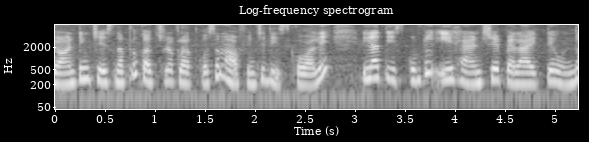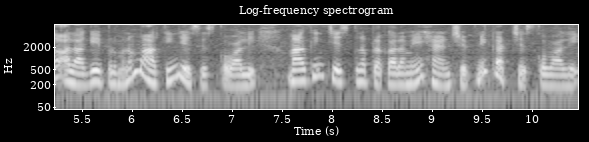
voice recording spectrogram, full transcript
జాయింటింగ్ చేసినప్పుడు ఖర్చుల క్లాత్ కోసం హాఫ్ ఇంచ్ తీసుకోవాలి. ఇలా తీసుకుంటూ ఈ హ్యాండ్ షేప్ ఎలా అయితే ఉందో అలాగే ఇప్పుడు మనం మార్కింగ్ చేసేసుకోవాలి. మార్కింగ్ చేసుకున్న ప్రకారమే హ్యాండ్ షేప్ని కట్ చేసుకోవాలి.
